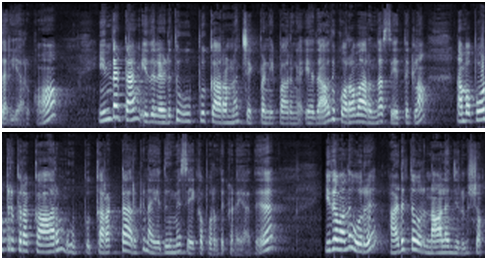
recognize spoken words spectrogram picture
சரியாக இருக்கும். இந்த டைம் இதில் எடுத்து உப்பு காரம்லாம் செக் பண்ணி பாருங்கள் ஏதாவது குறவாக இருந்தால் சேர்த்துக்கலாம். நம்ம போட்டிருக்கிற காரம் உப்பு கரெக்டாக இருக்குது நான் எதுவுமே சேர்க்க போகிறது கிடையாது. இதை வந்து ஒரு அடுத்த ஒரு நாலஞ்சு நிமிஷம்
